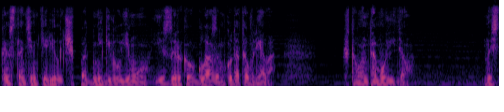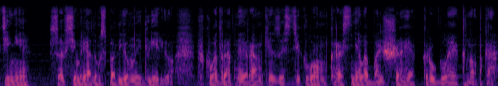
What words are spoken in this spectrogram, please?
Константин Кириллович подмигивал ему и зыркал глазом куда-то влево. Что он там увидел? На стене, совсем рядом с подъемной дверью, в квадратной рамке за стеклом краснела большая круглая кнопка.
